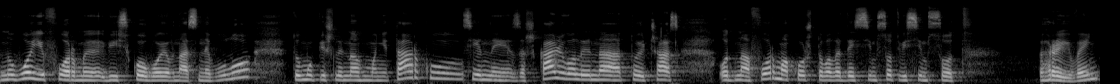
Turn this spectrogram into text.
Нової форми військової в нас не було, тому пішли на гуманітарку. Ціни зашкалювали на той час. Одна форма коштувала десь 700-800 гривень.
